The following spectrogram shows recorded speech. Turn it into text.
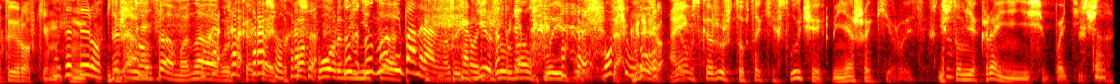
татуировки. Ну, татуировки. Да не что там, она Ну, вот какая-то хорошо, по форме ну, не ну, та. ну, не понравилось, короче. Не Ну, журнал Playboy. В общем, Так, ну. Я вам скажу, что в таких случаях меня шокирует. И что мне крайне несимпатично. Что?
